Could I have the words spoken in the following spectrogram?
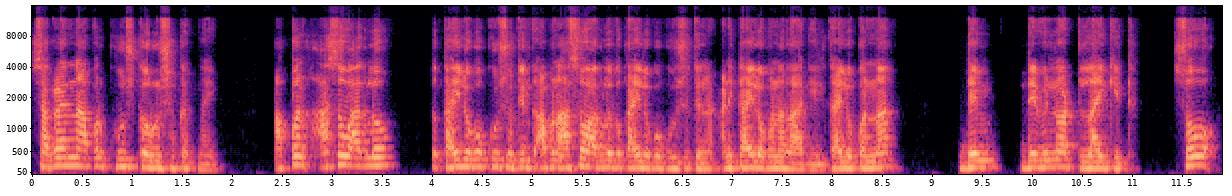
सगळ्यांना आपण खुश करू शकत नाही. आपण असं वागलो तर काही लोक खुश होतील. आपण असं वागलो तर काही लोक खुश होतील. आणि काही लोकांना राग येईल. काही लोकांना they they will not like it so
